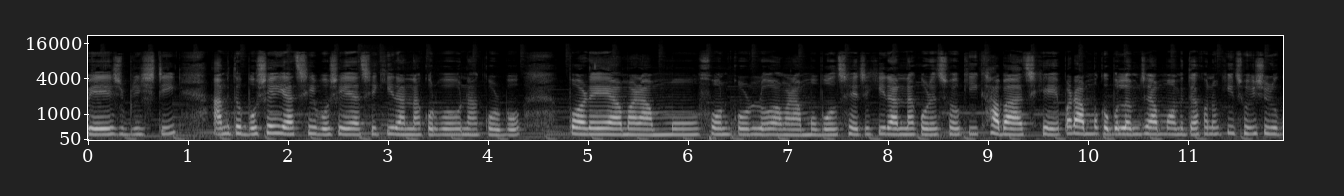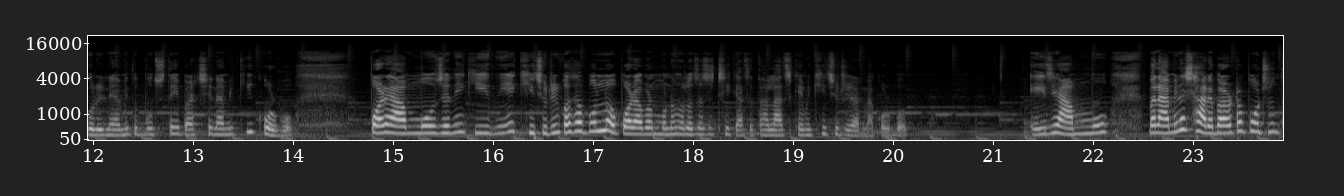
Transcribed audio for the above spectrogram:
বেশ বৃষ্টি আমি তো বসেই আছি বসেই আছি কি রান্না করব না করব পরে আমার আম্মু ফোন করল আমার আম্মু বলছে যে কি রান্না করেছ কি খাবা আজকে পরে আম্মুকে বললাম যে আম্মু আমি তো এখনও কিছুই শুরু করিনি আমি তো বুঝতেই পারছি না আমি কি করব। পরে আম্মু জানি কি নিয়ে খিচুড়ির কথা বলল পরে আমার মনে হলো যে আচ্ছা, ঠিক আছে তাহলে আজকে আমি খিচুড়ি রান্না করব। এই যে আম্মু মানে আমি না সাড়ে বারোটা পর্যন্ত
